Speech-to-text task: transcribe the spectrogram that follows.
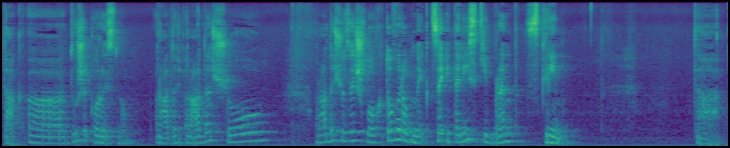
Так, е, дуже корисно. Рада, рада, що рада, що зайшло. Хто виробник? Це італійський бренд Screen. Так.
